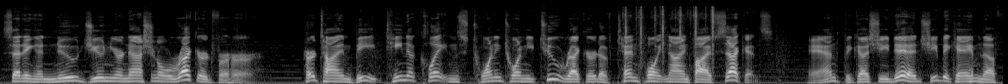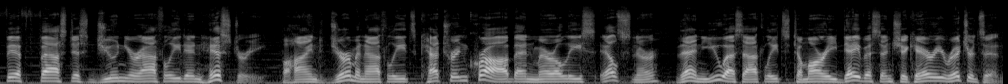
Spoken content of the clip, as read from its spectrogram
setting a new junior national record for her. Her time beat Tina Clayton's 2022 record of 10.95 seconds, and because she did, she became the fifth fastest junior athlete in history, behind German athletes Katrin Krabbe and Marlies Oelsner, then U.S. athletes Tamari Davis and Sha'Carri Richardson.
